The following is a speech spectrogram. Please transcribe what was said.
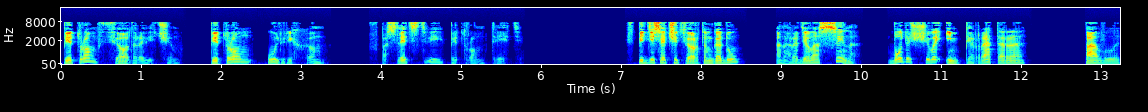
Петром Федоровичем, Петром Ульрихом, впоследствии Петром III. В 54 году она родила сына, будущего императора Павла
